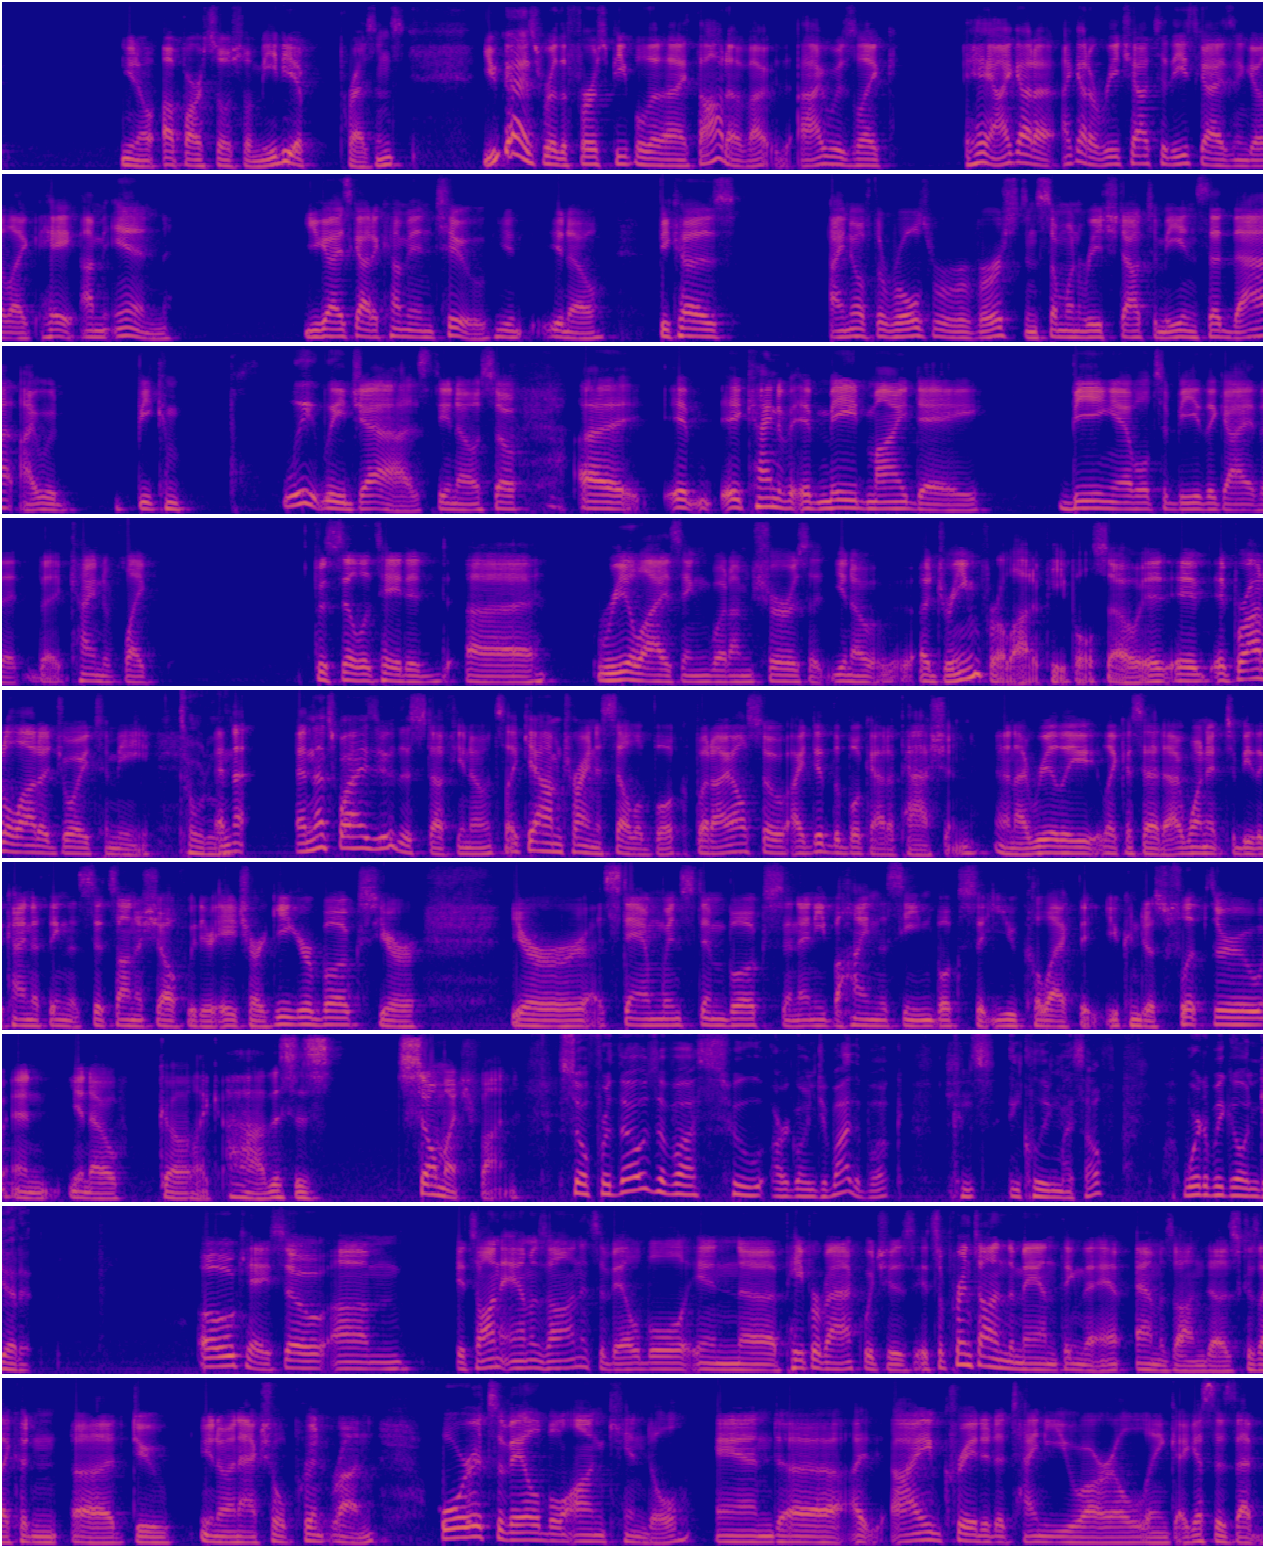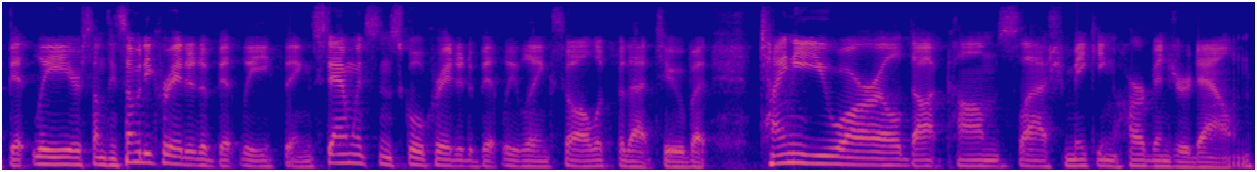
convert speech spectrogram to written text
you know, up our social media presence? You guys were the first people that I thought of. I I was like, hey, I gotta I gotta reach out to these guys and go like, hey, I'm in. You guys got to come in too. You you know because I know if the roles were reversed and someone reached out to me and said that, I would be completely jazzed, you know. So uh, it it kind of it made my day being able to be the guy that that kind of like facilitated uh, realizing what I'm sure is a you know a dream for a lot of people. So it, it it brought a lot of joy to me. Totally. And that and that's why I do this stuff. You know, it's like, yeah, I'm trying to sell a book, but I also I did the book out of passion, and I really, like I said, I want it to be the kind of thing that sits on a shelf with your H.R. Giger books, your your Stan Winston books, and any behind the scene books that you collect that you can just flip through and you know go like, ah, this is so much fun. So for those of us who are going to buy the book, including myself, where do we go and get it? Okay, so um, it's on Amazon. It's available in uh, paperback, which is it's a print on demand thing that a- Amazon does because I couldn't uh, do you know an actual print run, or it's available on Kindle. And uh, I I created a tiny URL link. I guess is that Bitly or something. Somebody created a Bitly thing. Stan Winston School created a Bitly link, so I'll look for that too. But tinyurl.com/slash making harbinger down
